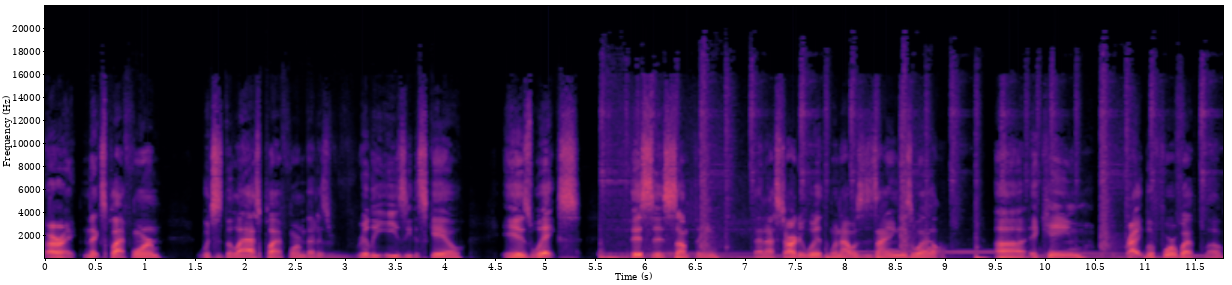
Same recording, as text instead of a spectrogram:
All right, next platform, which is the last platform that is really easy to scale, is Wix. This is something that I started with when I was designing as well. Uh, it came right before Webflow,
